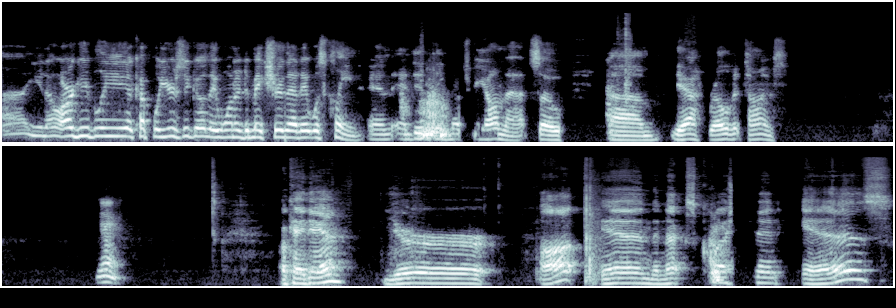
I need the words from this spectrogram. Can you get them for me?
uh, you know, arguably a couple years ago they wanted to make sure that it was clean and and didn't think much beyond that. So, um, yeah, relevant times. Yeah. Okay, Dan, you're up, and the next question is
